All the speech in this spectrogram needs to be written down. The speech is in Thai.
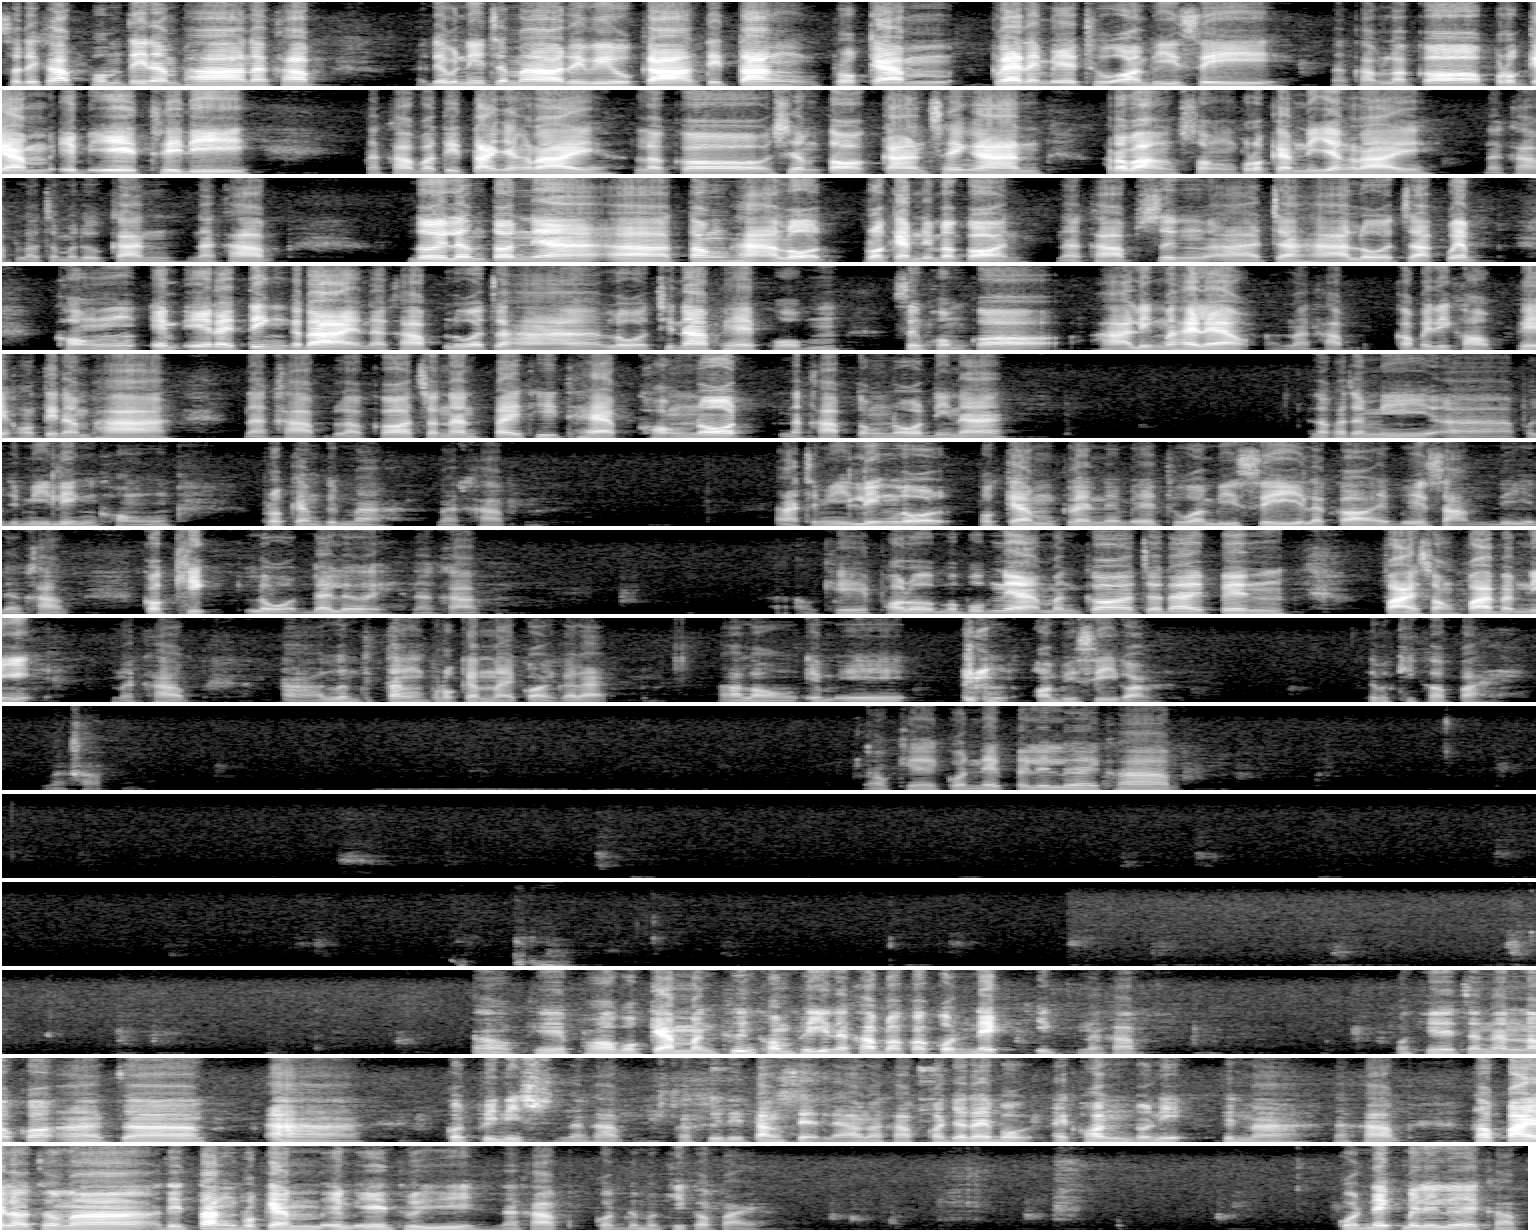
สวัสดีครับ ผมตีน้ำพานะครับ เดี๋ยววันนี้จะมารีวิวการติดตั้งโปรแกรม Grand MA2 on PC นะครับ แล้วก็โปรแกรม MA 3D นะครับว่าติดตั้งอย่างไร แล้วก็เชื่อมต่อการใช้งานระหว่าง 2 โปรแกรมนี้อย่างไรนะครับ เราจะมาดูกันนะครับ โดยเริ่มต้นเนี่ยต้องหาโหลดโปรแกรมนี้มาก่อนนะครับ ซึ่งอาจจะหาโหลดจากเว็บของ MA Writing ก็ได้นะครับ หรือว่าจะหาโหลดที่หน้าเพจผม ซึ่งผมก็หาลิงก์มาให้แล้วนะครับ ก็ไปที่เพจของติน้ำพานะครับ แล้วก็จากนั้นไปที่แถบของโน้ตนะครับ ตรงโน้ตนี่นะ แล้วก็จะมีอ่าผมจะมีลิงก์ของโปรแกรมขึ้นมานะครับ อาจจะมีลิงก์โหลดโปรแกรม Grand MA2 MBC แล้วก็ MA 3D นะครับ ก็คลิกโหลดได้เลยนะครับโอเค พอโหลดมาปุ๊บเนี่ย มันก็จะได้เป็นไฟล์ 2 ไฟล์แบบนี้นะครับอ่าเริ่มติดตั้งโปรแกรมไหนก่อนก็ได้ อลอง MA on PC ก่อน เดี๋ยวมาคลิกเข้าไปนะครับ โอเค กด next ไปเรื่อย ๆ ครับ อ่าโอเค พอโปรแกรมมันขึ้น complete นะครับ เราก็กด next อีกนะครับ โอเค จากนั้นเราก็อาจจะอ่ากด finish นะครับ ก็คือติดตั้งเสร็จแล้วนะครับ ก็จะได้ไอคอนตัวนี้ขึ้นมานะครับ ต่อไปเราจะมาติดตั้งโปรแกรม MA 3D นะครับ กดดับเบิลคลิกเข้าไป กด next ไปเรื่อยๆครับ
